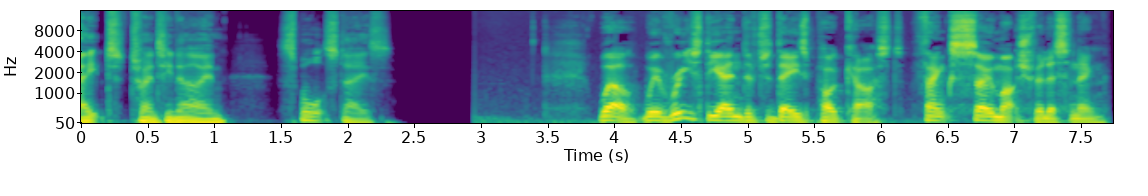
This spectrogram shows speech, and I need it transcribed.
Eight twenty nine. Sports days. Well, we've reached the end of today's podcast. Thanks so much for listening.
